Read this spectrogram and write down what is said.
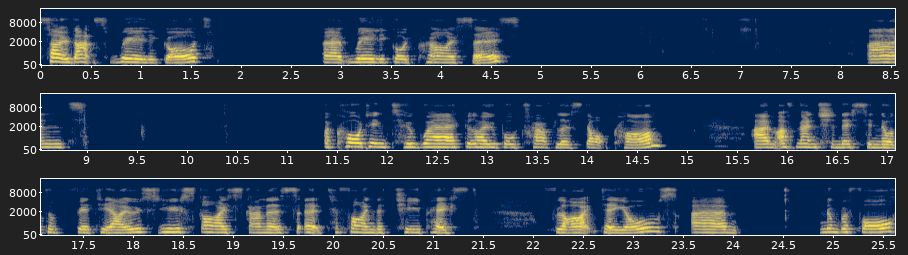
So that's really good. Uh, really good prices. And according to whereglobaltravellers.com um, I've mentioned this in other videos use Skyscanners uh, to find the cheapest flight deals. Um, number four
